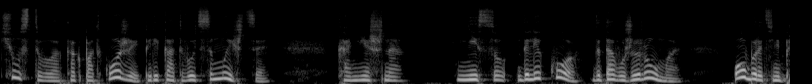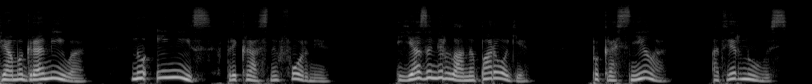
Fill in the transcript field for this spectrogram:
чувствовала, как под кожей перекатываются мышцы. Конечно, Нису далеко до того же Рума. Оборотень прямо громила, но и Нис в прекрасной форме. Я замерла на пороге, покраснела, отвернулась,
